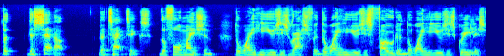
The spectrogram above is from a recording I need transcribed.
But the setup, the tactics, the formation, the way he uses Rashford, the way he uses Foden, the way he uses Grealish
